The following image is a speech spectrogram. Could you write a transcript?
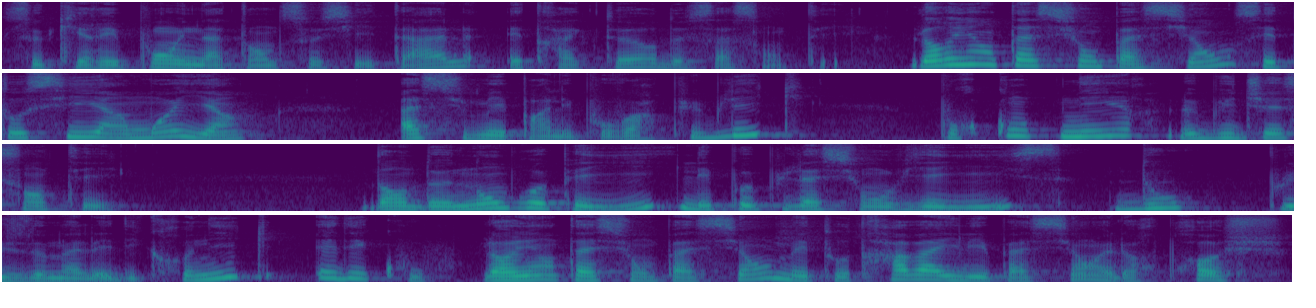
ce qui répond à une attente sociétale et tracteur de sa santé. L'orientation patient, c'est aussi un moyen, assumé par les pouvoirs publics, pour contenir le budget santé. Dans de nombreux pays, les populations vieillissent, d'où plus de maladies chroniques et des coûts. L'orientation patient met au travail les patients et leurs proches.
